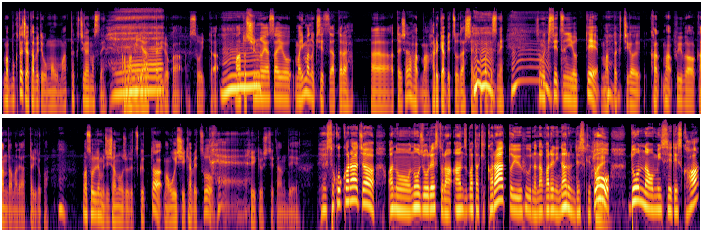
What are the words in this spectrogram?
まあ、僕たちが食べてももう全く違いますね。甘みであったりとかそういった、まあ、あと旬の野菜を、まあ、今の季節であったらああったりしたら、まあ、春キャベツを出したりとかですね、うんうん、その季節によって全く違うか、まあ、冬場は寒玉であったりとか、うん、まあ、それでも自社農場で作った、まあ、美味しいキャベツを提供してたんで。えそこからじゃああの農場レストランあんず畑からという風な流れになるんですけど、はい、どんなお店ですか？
